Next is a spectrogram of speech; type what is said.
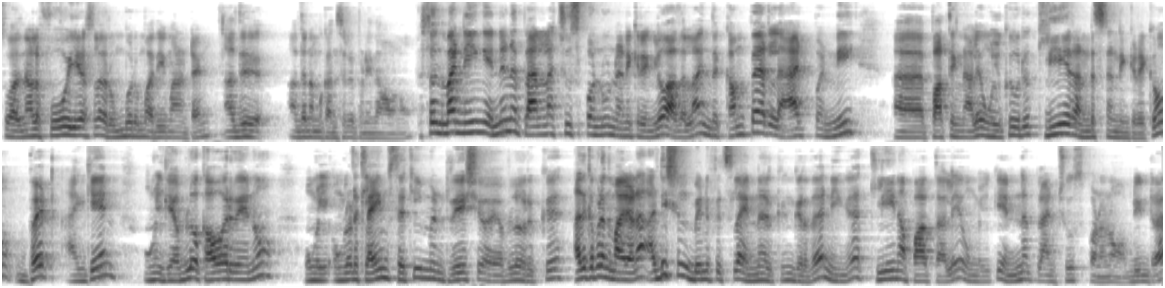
so அதனால் ஃபோர் இயர்ஸில் ரொம்ப ரொம்ப அதிகமான டைம் அது அதை நம்ம கன்சிடர் பண்ணி தான் ஆகணும். ஸோ இந்த மாதிரி நீங்கள் என்னென்ன பிளான்லாம் சூஸ் பண்ணணும்னு நினைக்கிறீங்களோ அதெல்லாம் இந்த கம்பேரில் ஆட் பண்ணி பார்த்தீங்கனாலே உங்களுக்கு ஒரு கிளியர் அண்டர்ஸ்டாண்டிங் கிடைக்கும். பட் அகெயின் உங்களுக்கு எவ்வளோ கவர் வேணும் உங்கள் உங்களோட கிளைம் செட்டில்மெண்ட் ரேஷியோ எவ்வளோ இருக்குது அதுக்கப்புறம் இந்த மாதிரியான அடிஷ்னல் பெனிஃபிட்ஸ்லாம் என்ன இருக்குங்கிறத நீங்கள் க்ளீனாக பார்த்தாலே உங்களுக்கு என்ன பிளான் சூஸ் பண்ணணும் அப்படின்ற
